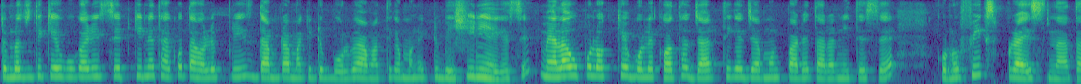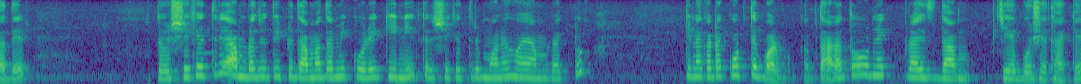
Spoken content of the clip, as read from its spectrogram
তোমরা যদি কেউ কুকারি সেট কিনে থাকো, তাহলে প্লিজ দামটা আমাকে একটু বলবে, আমার থেকে মনে একটু বেশি নিয়ে গেছে। মেলা উপলক্ষে বলে কথা, যার থেকে যেমন পারে তারা নিতেছে, কোনো ফিক্সড প্রাইস না তাদের। তো সেক্ষেত্রে আমরা যদি একটু দামাদামি করে কিনি, তাহলে সেক্ষেত্রে মনে হয় আমরা একটু কেনাকাটা করতে পারব। কারণ তারা তো অনেক প্রাইস দাম চেয়ে বসে থাকে।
